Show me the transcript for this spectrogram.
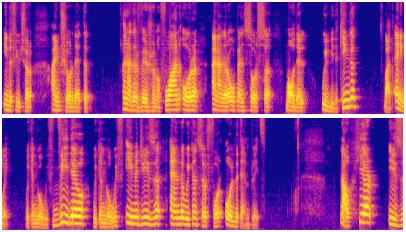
In the future, I'm sure that another version of one or another open source model will be the king. But anyway, we can go with video, we can go with images, and we can search for all the templates. Now, here is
